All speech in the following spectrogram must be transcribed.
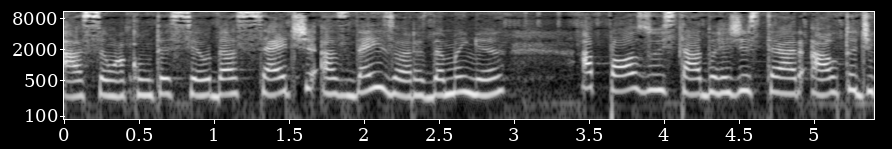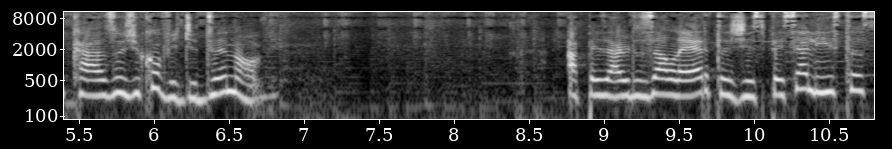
A ação aconteceu das 7 às 10 horas da manhã, após o estado registrar alta de casos de Covid-19. Apesar dos alertas de especialistas,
